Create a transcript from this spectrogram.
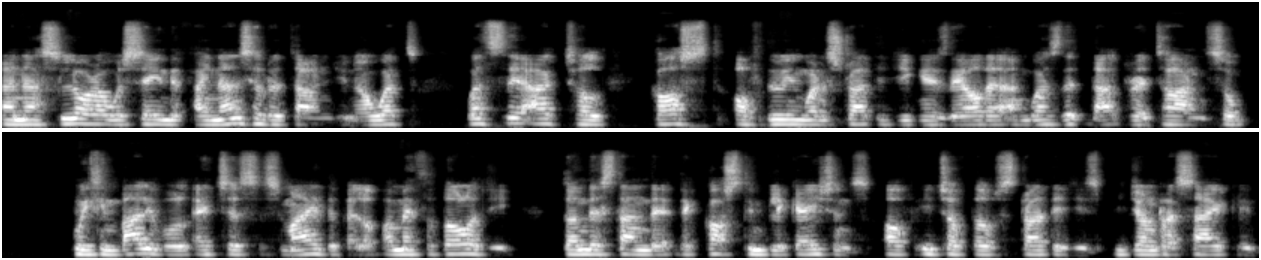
And as Laura was saying, the financial return, you know, what what's the actual cost of doing one strategy against the other and what's the, that return? So with Invaluable, HSSMI develop a methodology to understand the, the cost implications of each of those strategies beyond recycling.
